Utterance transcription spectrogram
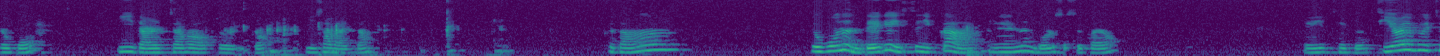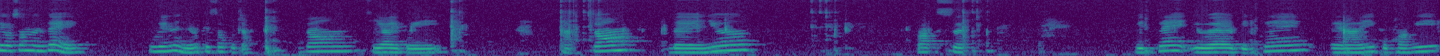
요거 이 날짜가 어떨죠? 이사 날짜. 그 다음, 요거는 4개 있으니까, 얘는 뭘로 썼을까요? A 태그. div 태그 썼는데, 우리는 이렇게 써보자. 점 div. 아, 점 메뉴 박스. 밑에 ul 밑에 li 곱하기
